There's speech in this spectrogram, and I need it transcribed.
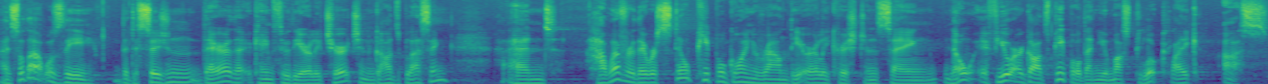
And so that was the, the decision there that came through the early church and God's blessing. And however, there were still people going around the early Christians saying, no, if you are God's people, then you must look like us.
